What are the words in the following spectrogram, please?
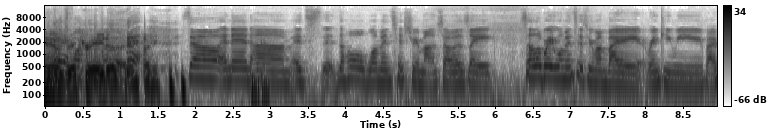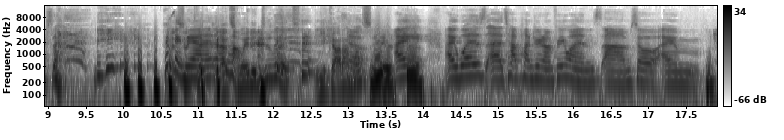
Yeah, very creative good. and funny. so and then um, it's the whole Women's History Month. So I was like, celebrate Women's History Month by ranking me five stars. That's, a man, good, that's the hot. way to do it. You got to So, hustle. Yes, I sir. I was uh, top hundred on FreeOnes, um, so I'm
